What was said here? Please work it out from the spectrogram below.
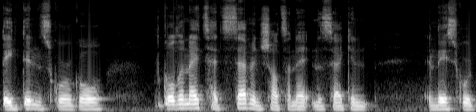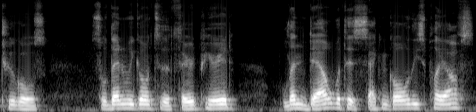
They didn't score a goal. The Golden Knights had 7 shots on net in the second, and they scored 2 goals. So then we go into the third period. Lundell, with his second goal of these playoffs,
